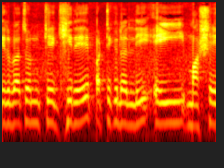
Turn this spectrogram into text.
নির্বাচনকে ঘিরে পার্টিকুলারলি এই মাসে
